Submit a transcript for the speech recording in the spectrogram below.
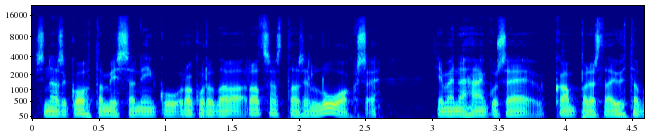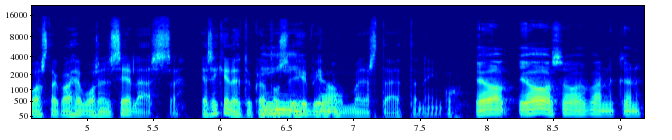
siinä on se kohta, missä niin kuin Rokuro ratsastaa sen luokse, ja me nähdään, kun se kamppailee sitä yhtä vastaan hevosen selässä. Ja sekin tehty tosi niin, hyvin joo. mun mielestä. Että niin kuin... joo, joo, se on hyvä näköinen.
